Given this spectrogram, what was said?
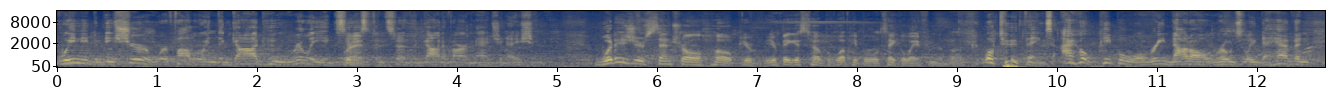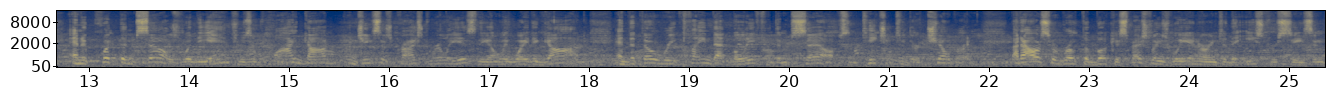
We need to be sure we're following the God who really exists Right. instead of the God of our imagination. What is your central hope, your, your biggest hope of what people will take away from the book? Well, two things. I hope people will read Not All Roads Lead to Heaven and equip themselves with the answers of why God, and Jesus Christ, really is the only way to God, and that they'll reclaim that belief for themselves and teach it to their children. But I also wrote the book, especially as we enter into the Easter season,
